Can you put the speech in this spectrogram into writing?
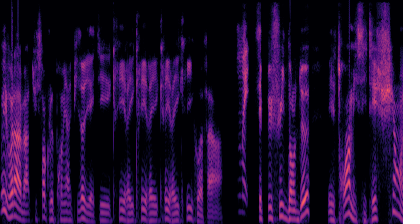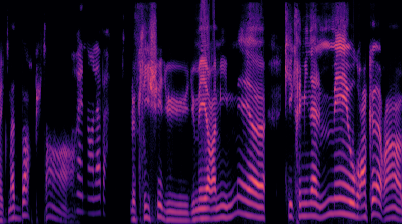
Oui, voilà, bah, tu sens que le premier épisode, il a été écrit, réécrit, réécrit, réécrit, quoi, enfin, Oui. c'est plus fluide dans le 2, et le 3, mais c'était chiant avec Matt Barr, putain. Ouais, non, là, par contre. Le cliché du, du meilleur ami, mais, euh, qui est criminel, mais au grand cœur, hein.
